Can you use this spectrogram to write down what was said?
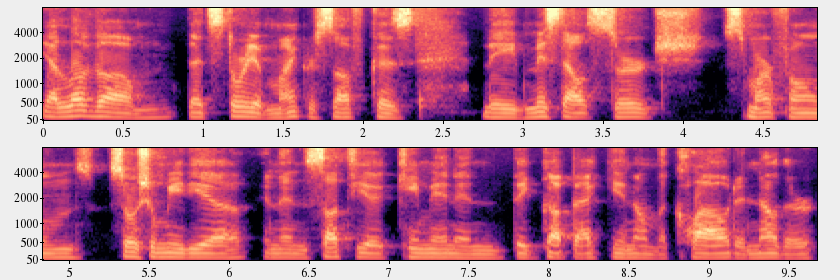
Yeah, I love um, that story of Microsoft because they missed out search, smartphones, social media, and then Satya came in and they got back in on the cloud, and now they're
